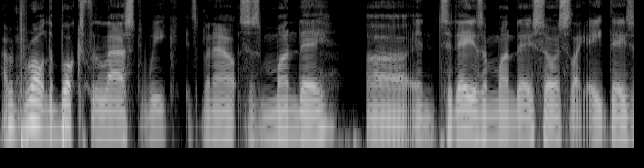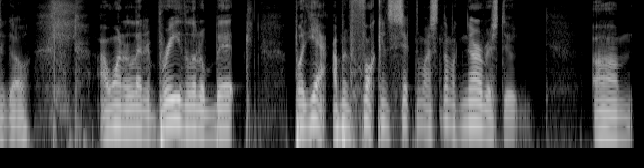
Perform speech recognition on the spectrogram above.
I've been promoting the books for the last week. It's been out since Monday, uh, and today is a Monday, so it's like eight days ago. I want to let it breathe a little bit, but yeah, I've been fucking sick to my stomach, nervous, dude. Um,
